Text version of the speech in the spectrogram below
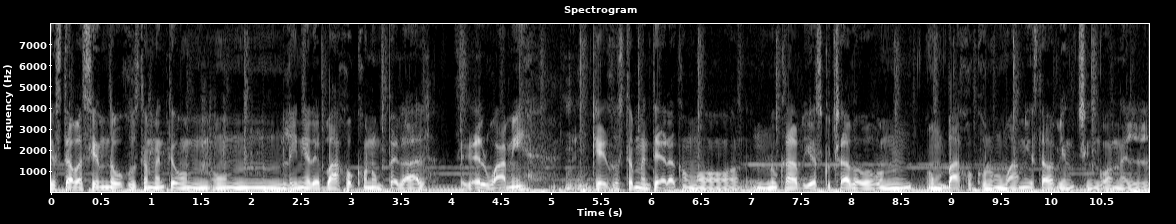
estaba haciendo justamente un, un línea de bajo con un pedal, el whammy, que justamente era como nunca había escuchado un, un bajo con un whammy, estaba bien chingón el,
